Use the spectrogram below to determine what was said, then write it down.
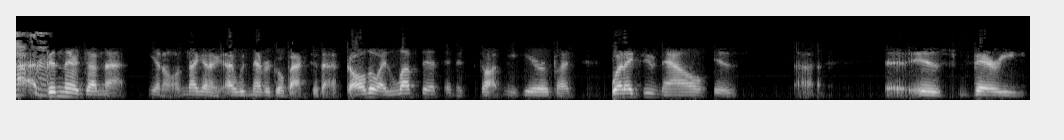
I've been there, done that. You know, I'm not gonna. I would never go back to that. Although I loved it and it's got me here, but what I do now is uh, is very,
